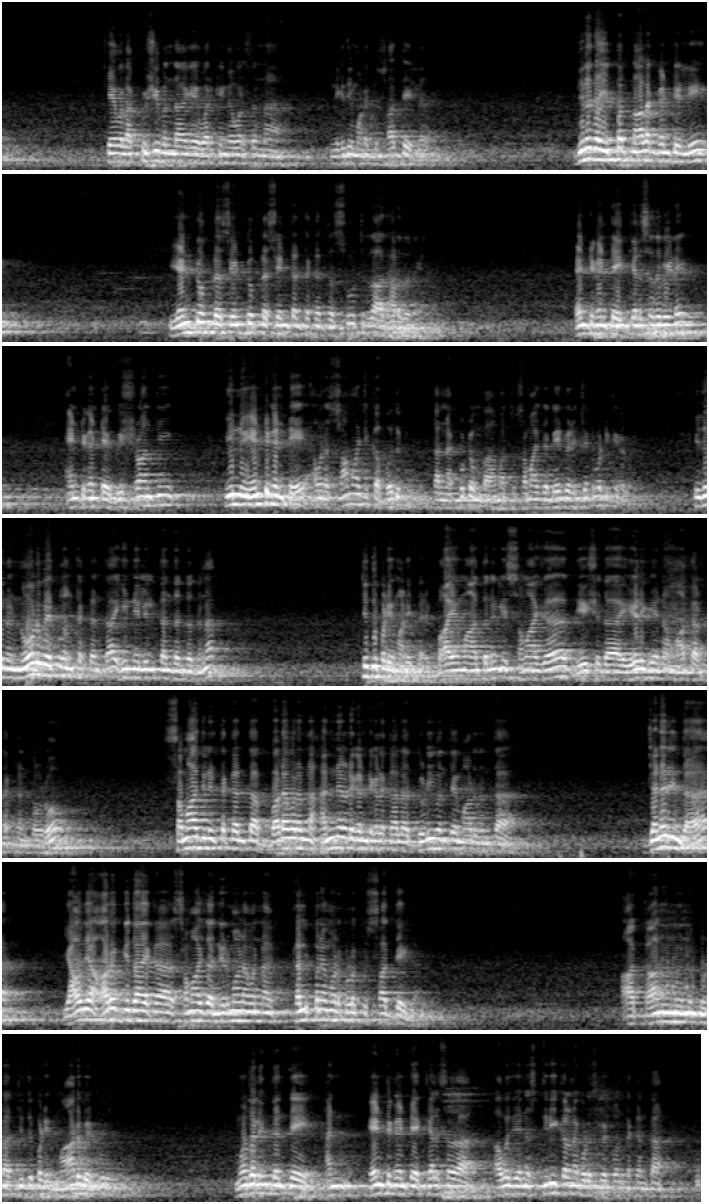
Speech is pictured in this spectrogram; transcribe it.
ಕೇವಲ ಖುಷಿ ಬಂದಾಗೆ ವರ್ಕಿಂಗ್ ಅವರ್ಸನ್ನು ನಿಗದಿ ಮಾಡೋಕ್ಕೆ ಸಾಧ್ಯ ಇಲ್ಲ. ದಿನದ ಇಪ್ಪತ್ನಾಲ್ಕು ಗಂಟೆಯಲ್ಲಿ ಎಂಟು ಪ್ಲಸ್ ಎಂಟು ಪ್ಲಸ್ ಎಂಟು ಅಂತಕ್ಕಂಥ ಸೂತ್ರದ ಆಧಾರದ ಮೇಲೆ. ಎಂಟು ಗಂಟೆ ಕೆಲಸದ ವೇಳೆ, ಎಂಟು ಗಂಟೆ ವಿಶ್ರಾಂತಿ, ಇನ್ನು ಎಂಟು ಗಂಟೆ ಅವನ ಸಾಮಾಜಿಕ ಬದುಕು, ತನ್ನ ಕುಟುಂಬ ಮತ್ತು ಸಮಾಜದ ಬೇರೆ ಬೇರೆ ಚಟುವಟಿಕೆಗಳು. ಇದನ್ನು ನೋಡಬೇಕು ಅಂತಕ್ಕಂಥ ಹಿನ್ನೆಲೆಯಲ್ಲಿ ತಂದಂಥದ್ದನ್ನು ತಿದ್ದುಪಡಿ ಮಾಡಿದ್ದಾರೆ. ಬಾಯಿ ಮಾತಿನಲ್ಲಿ ಸಮಾಜ, ದೇಶದ ಏಳಿಗೆಯನ್ನು ಮಾತಾಡ್ತಕ್ಕಂಥವರು, ಸಮಾಜದಲ್ಲಿರ್ತಕ್ಕಂಥ ಬಡವರನ್ನು ಹನ್ನೆರಡು ಗಂಟೆಗಳ ಕಾಲ ದುಡಿಯುವಂತೆ ಮಾಡಿದಂಥ ಜನರಿಂದ ಯಾವುದೇ ಆರೋಗ್ಯದಾಯಕ ಸಮಾಜದ ನಿರ್ಮಾಣವನ್ನು ಕಲ್ಪನೆ ಮಾಡಿಕೊಳ್ಳೋಕ್ಕೂ ಸಾಧ್ಯ ಇಲ್ಲ. ಆ ಕಾನೂನನ್ನು ಕೂಡ ತಿದ್ದುಪಡಿ ಮಾಡಬೇಕು. ಮೊದಲಿದ್ದಂತೆ ಹನ್ ಎಂಟು ಗಂಟೆ ಕೆಲಸದ ಅವಧಿಯನ್ನು ಸ್ಥಿರೀಕರಣಗೊಳಿಸಬೇಕು ಅಂತಕ್ಕಂಥ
